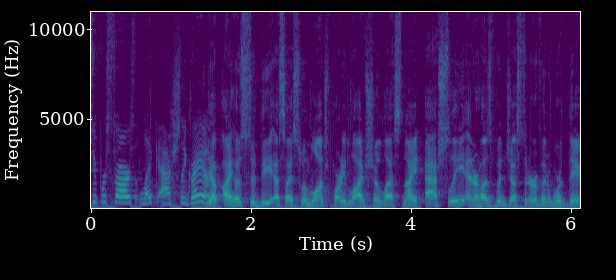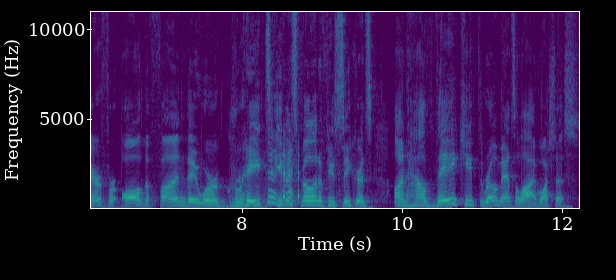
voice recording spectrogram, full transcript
superstars like Ashley Graham. Yep, I hosted the SI Swim launch party live show last night. Ashley and her husband, Justin Ervin, were there for all the fun. They were great, even spilling a few secrets on how they keep the romance alive. Watch this.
